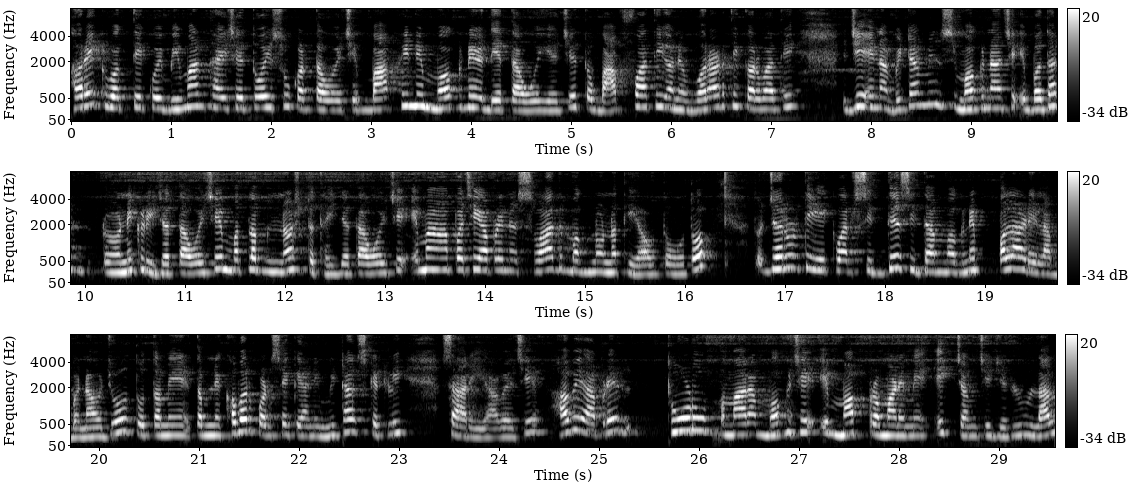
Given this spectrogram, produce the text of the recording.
હરેક વખતે કોઈ બીમાર થાય છે તોય શું કરતા હોય છે? બાફીને મગને દેતા હોઈએ છીએ તો બાફવાથી અને વરાળથી કરવાથી જે એના વિટામિન્સ મગના છે એ બધા નીકળી જતા હોય છે. મતલબ નષ્ટ થઈ જતા હોય છે. એમાં પછી આપણને સ્વાદ મગનો નથી આવતો હોતો. તો જરૂરથી એકવાર સીધે સીધા મગને પલાળેલા બનાવજો. તો તમે, તમને ખબર પડશે કે આની મીઠાશ કેટલી સારી આવે છે. હવે આપણે થોડું મારા મગ છે એ માપ પ્રમાણે મેં એક ચમચી જેટલું લાલ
